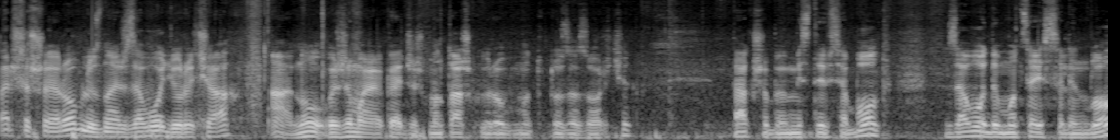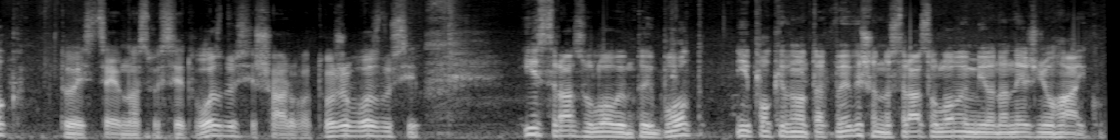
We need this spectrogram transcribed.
Перше, що я роблю, знаєш, заводю речах. А, ну вижимаю опять же монтажкою робимо тут зазорчик. Так, щоб вмістився болт. Заводимо цей салінблок. Тобто цей у нас висить в воздусі, шарова теж в воздусі. І одразу ловимо той болт. І поки воно так вивішено, одразу ловимо його на нижню гайку.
